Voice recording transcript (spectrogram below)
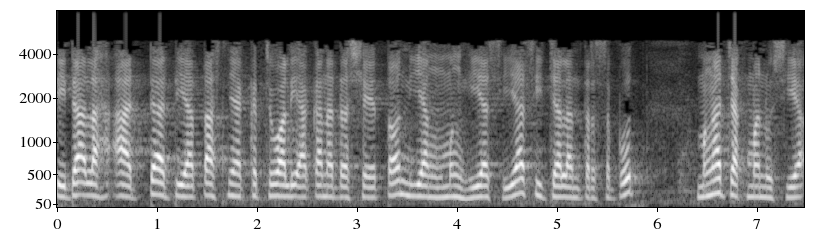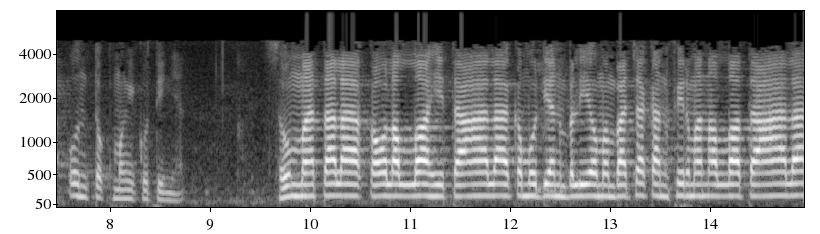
Tidaklah ada di atasnya kecuali akan ada syaitan yang menghias-hiasi jalan tersebut mengajak manusia untuk mengikutinya. Summatala qaulallahi ta'ala kemudian beliau membacakan firman Allah ta'ala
